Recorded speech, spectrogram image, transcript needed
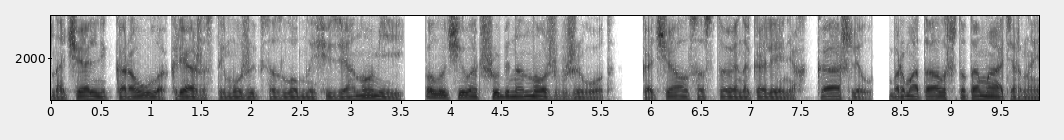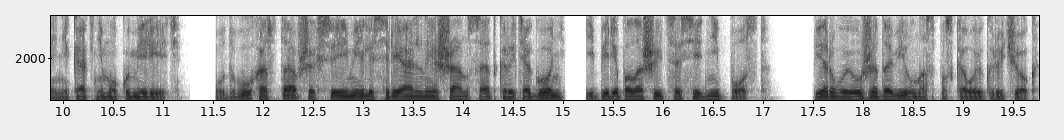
Начальник караула, кряжестый мужик со злобной физиономией, получил от Шубина нож в живот. Качался, стоя на коленях, кашлял, бормотал что-то матерное, никак не мог умереть. У двух оставшихся имелись реальные шансы открыть огонь и переполошить соседний пост. Первый уже давил на спусковой крючок,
